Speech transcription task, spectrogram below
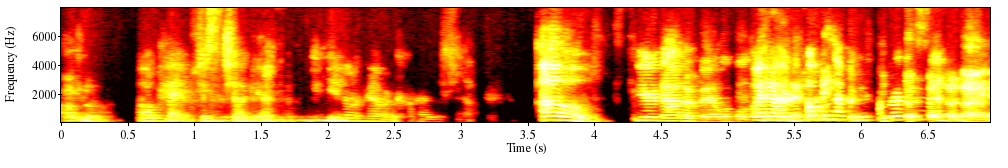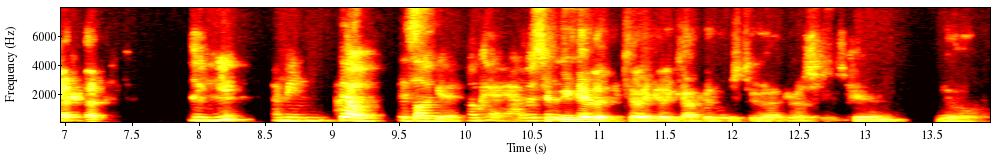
I'm not. Okay, just check in. You don't have a car. Oh, You're not available. but I don't have a person. You, I mean, No, it's all good. okay, I was. Can we get a, can I get a copy of those two addresses? You know,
